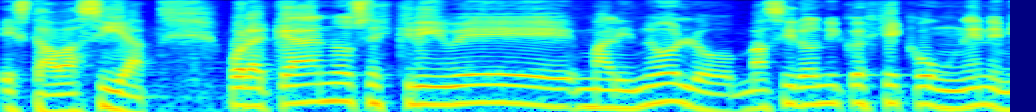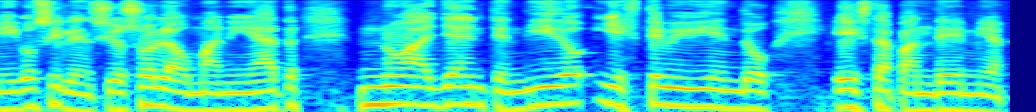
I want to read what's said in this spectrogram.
está vacía. Por acá nos escribe Marinolo, más irónico es que con un enemigo silencioso la humanidad no haya entendido y esté viviendo esta pandemia.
